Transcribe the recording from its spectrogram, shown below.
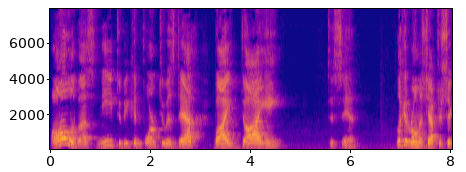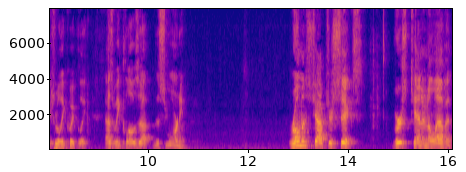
all of us need to be conformed to his death by dying to sin. Look at Romans chapter 6 really quickly as we close up this morning. Romans chapter 6, verse 10 and 11.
